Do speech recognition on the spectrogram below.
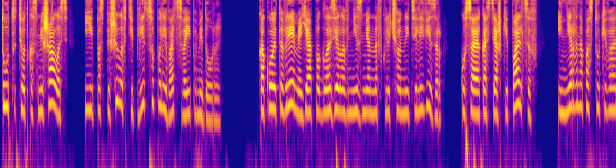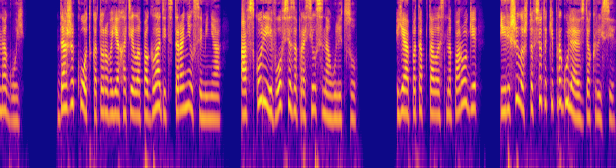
Тут тетка смешалась и поспешила в теплицу поливать свои помидоры. Какое-то время я поглазела в неизменно включенный телевизор, кусая костяшки пальцев и нервно постукивая ногой. Даже кот, которого я хотела погладить, сторонился меня, а вскоре и вовсе запросился на улицу. Я потопталась на пороге и решила, что все-таки прогуляюсь до крыси.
